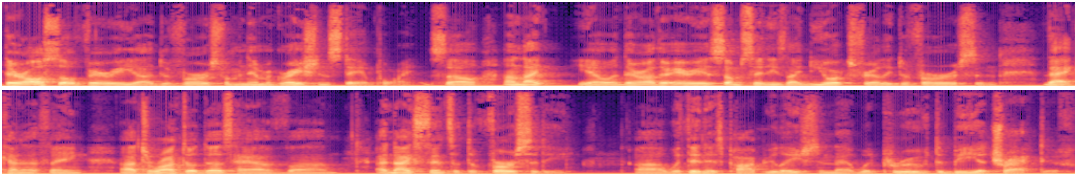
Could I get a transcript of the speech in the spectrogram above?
They're also very uh, diverse from an immigration standpoint. So unlike, you know, there are other areas, some cities like New York's fairly diverse and that kind of thing. Uh, Toronto does have um, a nice sense of diversity uh, within its population that would prove to be attractive.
